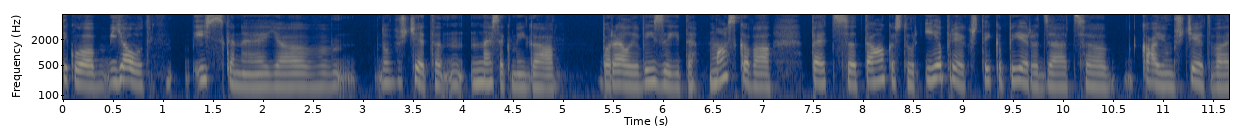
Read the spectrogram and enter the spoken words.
Tikko jau izskanēja, nu, šķiet, nesekmīgā Borelija vizīte Maskavā pēc tā, kas tur iepriekš tika pieredzēts. Kā jums šķiet, vai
